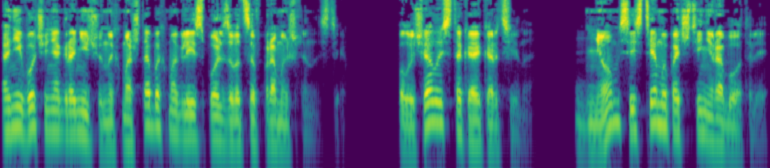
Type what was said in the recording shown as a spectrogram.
они в очень ограниченных масштабах могли использоваться в промышленности. Получалась такая картина. Днем системы почти не работали.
